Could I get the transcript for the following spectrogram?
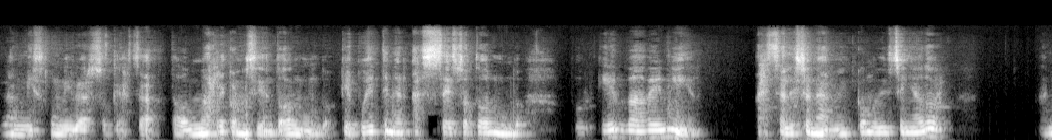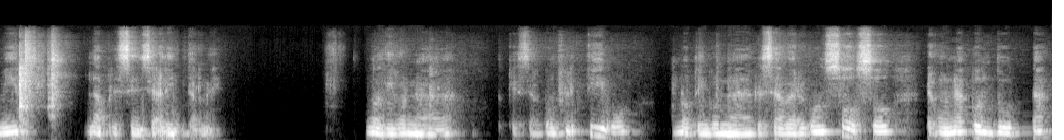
la Miss Universo que ha estado más reconocida en todo el mundo, que puede tener acceso a todo el mundo, ¿por qué va a venir a seleccionarme como diseñador? A mí la presencia del Internet. No digo nada que sea conflictivo, no tengo nada que sea vergonzoso, es una conducta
